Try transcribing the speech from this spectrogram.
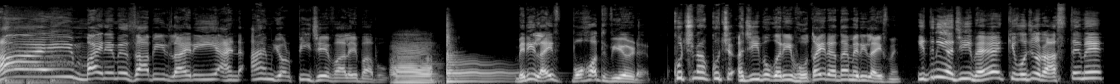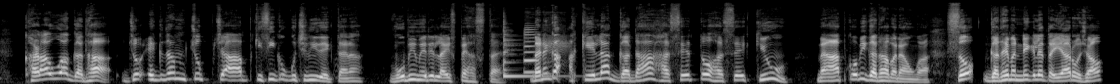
Hi, my name is Abir Lahiri and I'm your PJ वाले बाबू मेरी लाइफ बहुत वियर्ड है कुछ ना कुछ अजीब व गरीब होता ही रहता है मेरी लाइफ में। इतनी अजीब है कि वो जो रास्ते में खड़ा हुआ गधा जो एकदम चुपचाप किसी को कुछ नहीं देखता है ना वो भी मेरी लाइफ पे हंसता है। मैंने कहा अकेला गधा हंसे तो हंसे क्यों? मैं आपको भी गधा बनाऊँगा। सो so, गधे बनने के लिए तैयार हो जाओ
